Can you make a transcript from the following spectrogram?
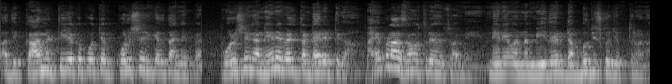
అది కామెంట్ తీయకపోతే పోలీస్ స్టేషన్కి వెళ్తా అని చెప్పాను. పోలీస్ స్టేషన్గా నేనే వెళ్తాను డైరెక్ట్గా. భయపడాల్సిన అవసరం లేదు స్వామి. నేనేమన్నా మీ దగ్గర డబ్బులు తీసుకొని చెప్తున్నాను?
